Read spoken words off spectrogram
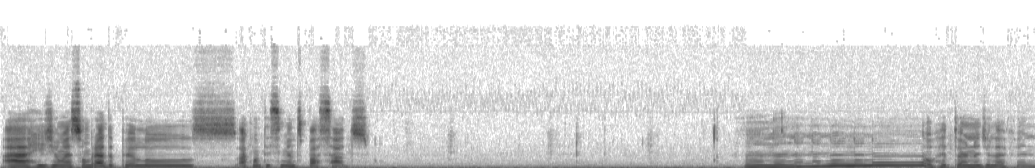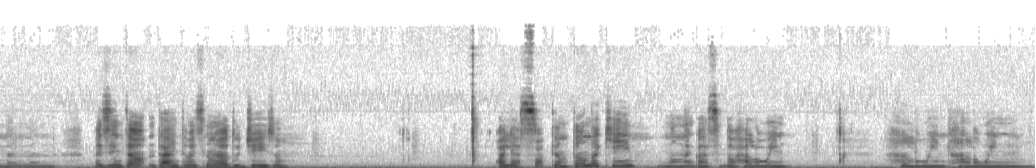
a região é assombrada pelos acontecimentos passados. O retorno de Left. Mas então. Tá, então esse não é o do Jason. Olha só, tentando aqui no negócio do Halloween. Halloween, Halloween.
